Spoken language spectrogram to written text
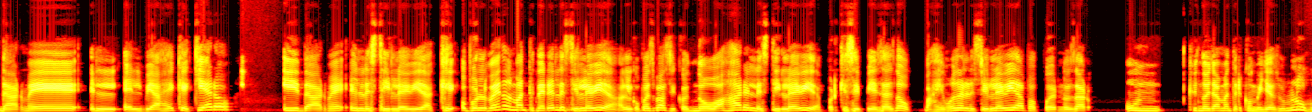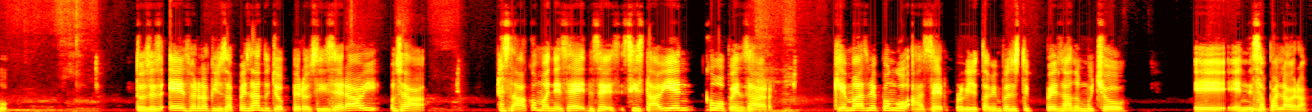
darme el, el, viaje que quiero y darme el estilo de vida que, o por lo menos mantener el estilo de vida, algo pues básico, no bajar el estilo de vida, porque si piensas, no, bajemos el estilo de vida para podernos dar un, que uno llama entre comillas, un lujo. Entonces, eso es lo que yo estaba pensando, yo, pero si será, o sea, estaba como en ese, ese si está bien como pensar, ¿qué más me pongo a hacer? Porque yo también pues estoy pensando mucho eh, en esa palabra,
